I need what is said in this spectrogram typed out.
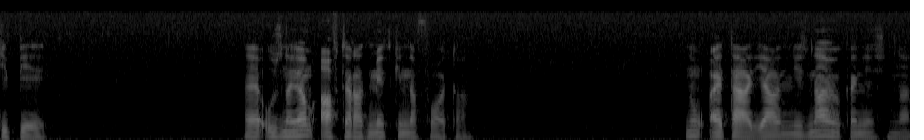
Теперь э, узнаем автора отметки на фото. Ну, это я не знаю, конечно.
